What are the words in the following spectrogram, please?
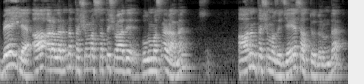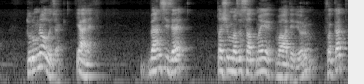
B ile A aralarında taşınmaz satış vaadi bulunmasına rağmen A'nın taşınmazı C'ye sattığı durumda durum ne olacak? Yani ben size taşınmazı satmayı vaat ediyorum. Fakat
